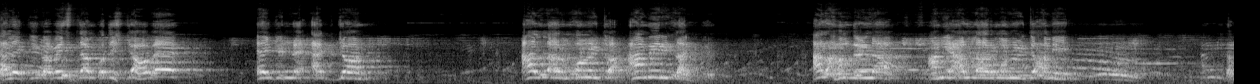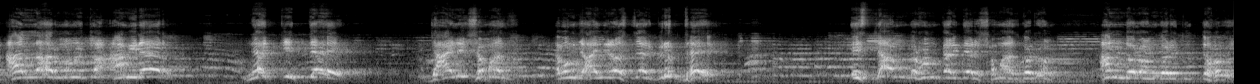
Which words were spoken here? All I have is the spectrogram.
তাহলে কীভাবে ইসলাম প্রতিষ্ঠা হবে? এই জন্য একজন আল্লাহর মনোনীত আমির লাগবে। আলহামদুলিল্লাহ, আমি আল্লাহর মনোনীত আমির। আল্লাহর মনোনীত আমিরের নেতৃত্বে জাহিলি সমাজ এবং জাহিলি রাষ্ট্রের বিরুদ্ধে ইসলাম গ্রহণকারীদের সমাজ গঠন, আন্দোলন গড়ে তুলতে হবে।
